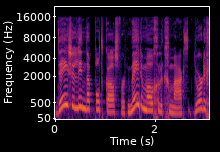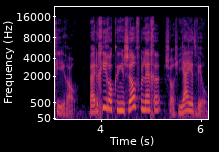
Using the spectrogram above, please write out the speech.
Deze Linda-podcast wordt mede mogelijk gemaakt door de Giro. Bij de Giro kun je zelf beleggen zoals jij het wil.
